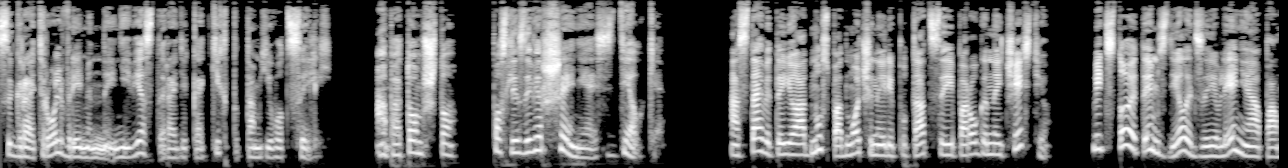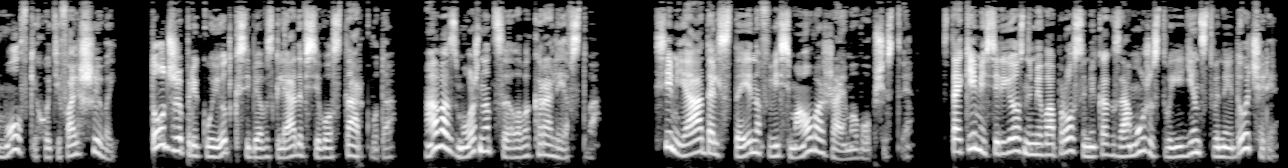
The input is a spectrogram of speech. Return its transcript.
сыграть роль временной невесты ради каких-то там его целей. А потом что? После завершения сделки. Оставит ее одну с подмоченной репутацией и пороганной честью? Ведь стоит им сделать заявление о помолвке, хоть и фальшивой, тут же прикуют к себе взгляды всего Старквуда, а, возможно, целого королевства. Семья Дальстейнов весьма уважаема в обществе. С такими серьезными вопросами, как замужество единственной дочери,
